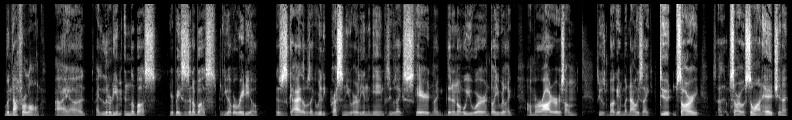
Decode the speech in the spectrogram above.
but not for long. I uh I literally am in the bus. Your base is in a bus. You have a radio. There's this guy that was like really pressing you early in the game because he was like scared, and, like didn't know who you were and thought you were like a marauder or something. So he was bugging, but now he's like, dude, I'm sorry. I'm sorry I was so on edge, and I,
